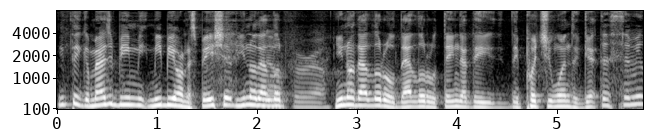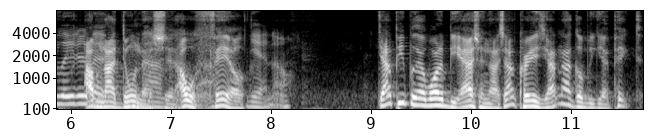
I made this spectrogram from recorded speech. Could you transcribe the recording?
you think? Imagine being me, me be on a spaceship. You know that no, little. You know that little that little thing that they they put you in to get. The simulator. I'm that- not doing nah, that shit. nah, I would fail. Yeah, no. Y'all people that want to be astronauts, y'all crazy. Y'all not gonna be get picked.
